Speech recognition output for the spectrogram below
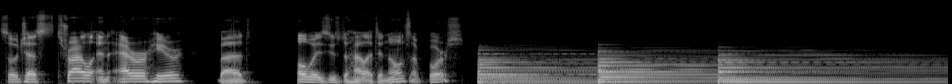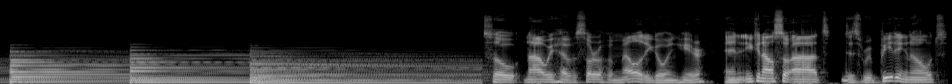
So just trial and error here, but always use the highlighted notes, of course. So now we have a sort of a melody going here. And you can also add this repeating note,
